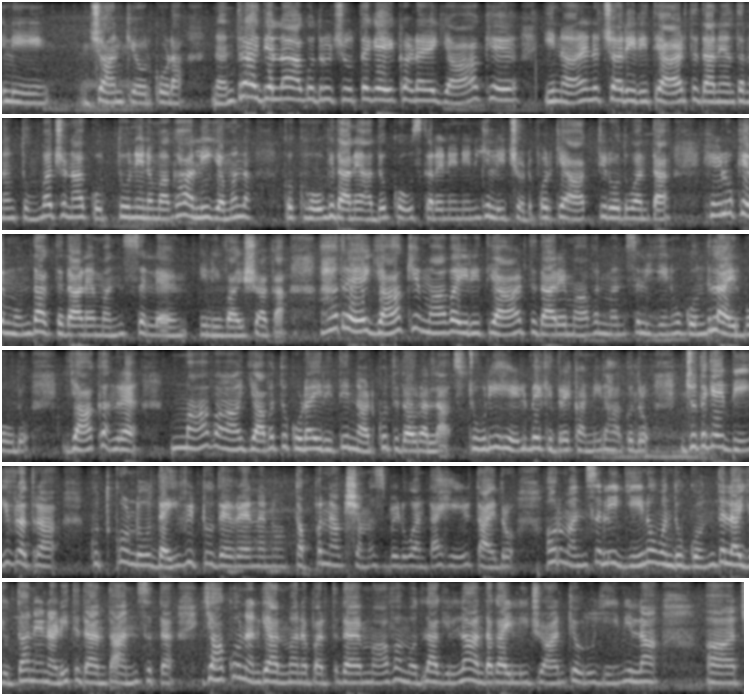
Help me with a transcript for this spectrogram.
ಇಲ್ಲಿ ಜಾನಕಿ ಅವ್ರು ಕೂಡ. ನಂತರ ಇದೆಲ್ಲ ಆಗೋದ್ರ ಜೊತೆಗೆ ಈ ಕಡೆ ಯಾಕೆ ಈ ನಾರಾಯಣಾಚಾರಿ ಈ ರೀತಿ ಆಡ್ತಿದ್ದಾನೆ ಅಂತ ನಂಗೆ ತುಂಬ ಚೆನ್ನಾಗಿ ಗೊತ್ತು. ನಿನ್ನ ಮಗ ಅಲ್ಲಿ ಯಮನ ಹೋಗಿದ್ದಾನೆ. ಅದಕ್ಕೋಸ್ಕರನೇ ನಿನಗೆ ಇಲ್ಲಿ ಚಟುವಟಿಕೆ ಆಗ್ತಿರೋದು ಅಂತ ಹೇಳೋಕೆ ಮುಂದಾಗ್ತಿದ್ದಾಳೆ ಮನಸ್ಸಲ್ಲೇ ಇಲ್ಲಿ ವೈಶಾಖ. ಆದರೆ ಯಾಕೆ ಮಾವ ಈ ರೀತಿ ಆಡ್ತಿದ್ದಾರೆ? ಮಾವನ ಮನಸ್ಸಲ್ಲಿ ಏನೋ ಗೊಂದಲ ಇರಬಹುದು. ಯಾಕಂದರೆ ಮಾವ ಯಾವತ್ತೂ ಕೂಡ ಈ ರೀತಿ ನಡ್ಕೋತಿದ್ದವ್ರಲ್ಲ. ಸ್ಟೋರಿ ಹೇಳಬೇಕಿದ್ರೆ ಕಣ್ಣೀರು ಹಾಕಿದ್ರು. ಜೊತೆಗೆ ದೇವ್ರ ಹತ್ರ ಕುತ್ಕೊಂಡು ದಯವಿಟ್ಟು ದೇವ್ರೆ ನಾನು ತಪ್ಪನ್ನ ಕ್ಷಮಿಸ್ಬಿಡು ಅಂತ ಹೇಳ್ತಾ ಇದ್ರು. ಅವ್ರ ಮನಸ್ಸಲ್ಲಿ ಏನೋ ಒಂದು ಗೊಂದಲ ಯುದ್ಧನೇ ನಡೀತಿದೆ ಅಂತ ಅನಿಸುತ್ತೆ. ಯಾಕೋ ನನಗೆ ಅನುಮಾನ ಬರ್ತದೆ. ಮಾವ ಮೊದಲಾಗಿಲ್ಲ ಅಂದಾಗ ಇಲ್ಲಿ ಜಾನ್ಕಿ ಅವರು ಏನಿಲ್ಲ.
